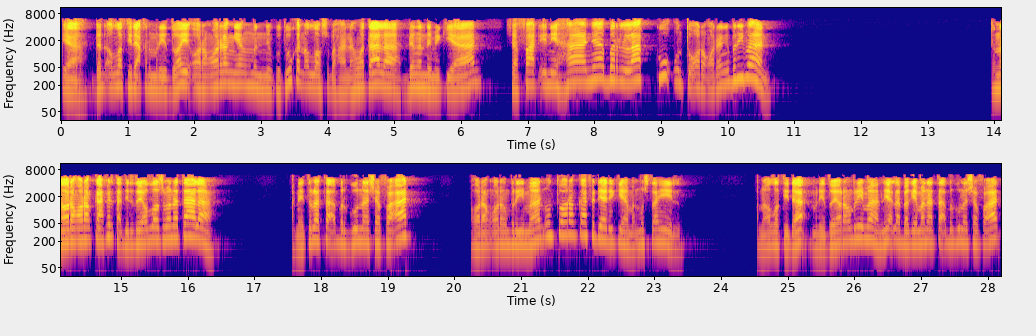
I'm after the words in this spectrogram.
Ya, dan Allah tidak akan meridhai orang-orang yang menyekutukan Allah Subhanahu wa taala. Dengan demikian, syafaat ini hanya berlaku untuk orang-orang yang beriman. Karena orang-orang kafir tak diridhai Allah Subhanahu wa taala. Karena itulah tak berguna syafaat orang-orang beriman untuk orang kafir di hari kiamat. Mustahil. Karena Allah tidak meridhai orang beriman. Lihatlah bagaimana tak berguna syafaat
